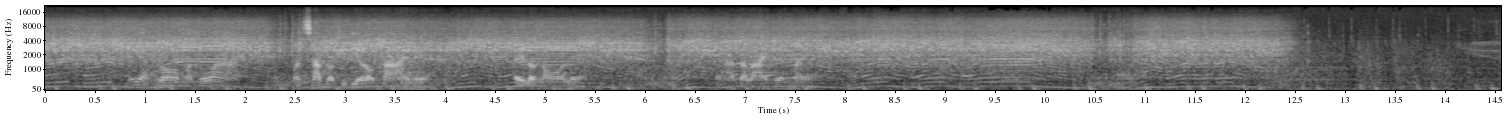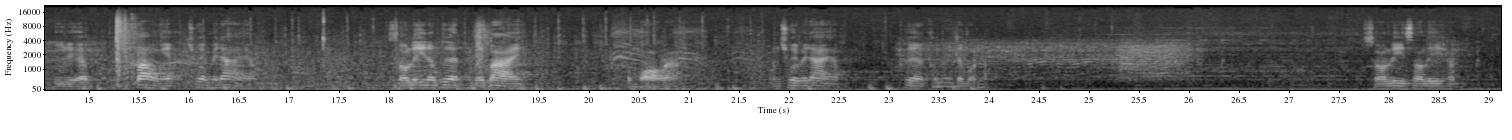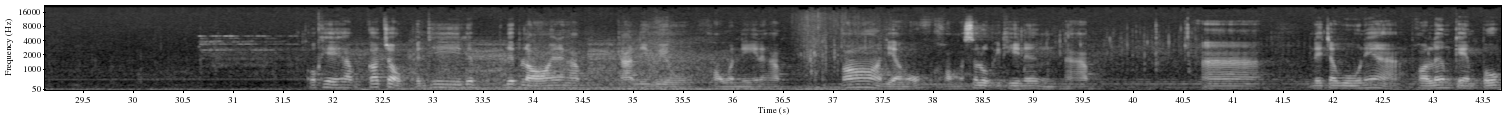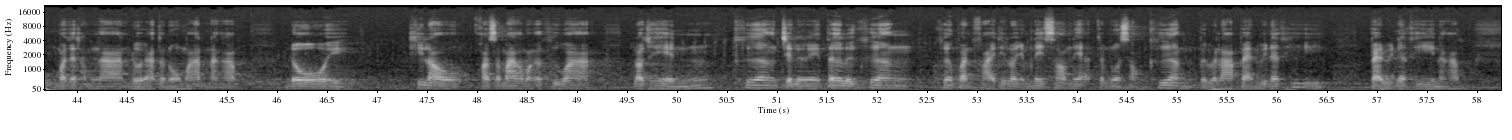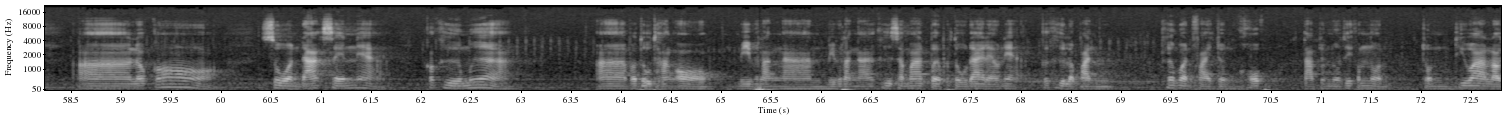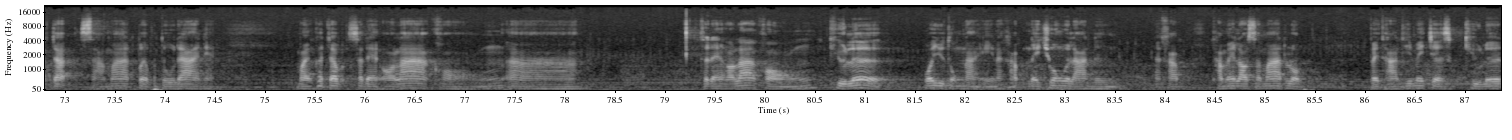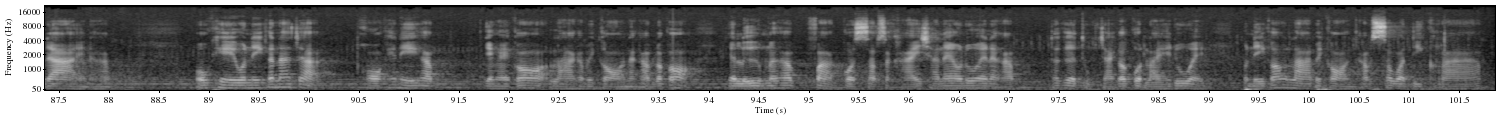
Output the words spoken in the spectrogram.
ไม่อยากล่อมาเพราะว่ามันสับเราทีเดียวเราตายเลย เอ้ยเรานอนเลย อันตรายเกินไป ดูดิค รับเฝ้าอย่างเงี้ยช่วยไม่ได้ครับ sorry นะเพื่อนบายบาย ผมออกแล้ว มันช่วยไม่ได้ครับ เพื่อนเขาเลยจะหมดแล้ว sorry sorry ครับ โอเคครับก็จบเป็นที่เรียบเรียบร้อยนะครับ การรีวิวของวันนี้นะครับ ก็เดี๋ยวขอสรุปอีกทีหนึ่งนะครับอ่า เดจาวูเนี่ยพอเริ่มเกมปุ๊บมันจะทำงานโดยอัตโนมัตินะครับ โดยที่เราความสามารถของมันก็คือว่า เราจะเห็นเครื่องเจเนเรเตอร์หรือเครื่องเครื่องปั่นไฟที่เรายังไม่ได้ซ่อมเนี่ยจำนวน 2 เครื่องเป็นเวลา 8 วินาที 8 วินาทีนะครับแล้วก็ส่วน Dark Sense เนี่ยก็คือเมื่ออประตูทางออกมีพลังงาน มีพลังงานคือสามารถเปิดประตูได้แล้วเนี่ยก็คือเราปั่นเครื่องปั่นไฟจนครบ ตามจำนวนที่กำหนด จนที่ว่าเราจะสามารถเปิดประตูได้เนี่ยมันก็จะแสดงออร่าของอแสดงออร่าของคิลเลอร์ว่าอยู่ตรงไหนนะครับในช่วงเวลาหนึ่งนะครับทำให้เราสามารถหลบไปทางที่ไม่เจอคิลเลอร์ได้นะครับ โอเค วันนี้ก็น่าจะพอแค่นี้ครับ ยังไงก็ลากันไปก่อนนะครับ แล้วก็อย่าลืมนะครับฝากกด subscribe channel ด้วยนะครับ ถ้าเกิดถูกใจก็กดไลค์ให้ด้วย วันนี้ก็ลาไปก่อนครับ สวัสดีครับ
